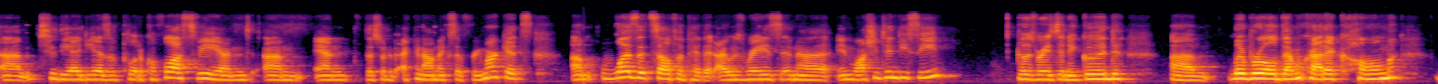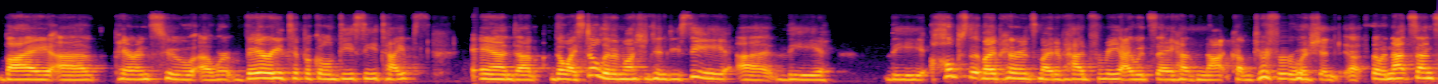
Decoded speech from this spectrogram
um, to the ideas of political philosophy and, um, and the sort of economics of free markets um, was itself a pivot. I was raised in, a, in Washington, D.C. I was raised in a good um, liberal democratic home by uh, parents who uh, were very typical DC types. And um, though I still live in Washington, DC, uh, the the hopes that my parents might have had for me, I would say, have not come to fruition. So in that sense,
